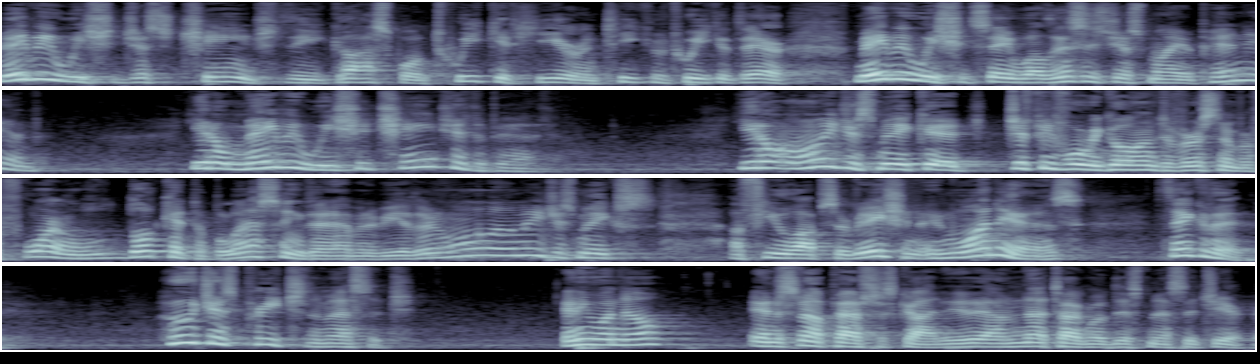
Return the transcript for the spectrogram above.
Maybe we should just change the gospel and tweak it here and tweak it there. Maybe we should say, well, this is just my opinion. You know, maybe we should change it a bit. You know, let me just make it, just before we go on to verse number four and look at the blessing that happened to be there, let me just make a few observations. And one is, think of it, who just preached the message? Anyone know? And it's not Pastor Scott. I'm not talking about this message here.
